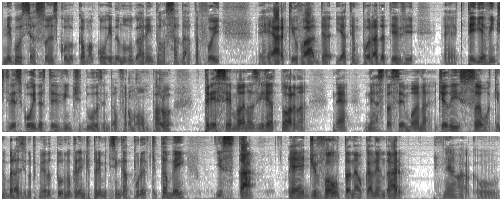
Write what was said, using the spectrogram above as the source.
e negociações, colocar uma corrida no lugar, então essa data foi é, arquivada e a temporada teve, é, que teria 23 corridas, teve 22. Então a Fórmula 1 parou três semanas e retorna né, nesta semana de eleição aqui no Brasil, no primeiro turno, o Grande Prêmio de Singapura, que também está é, de volta né, ao calendário. Né, o,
